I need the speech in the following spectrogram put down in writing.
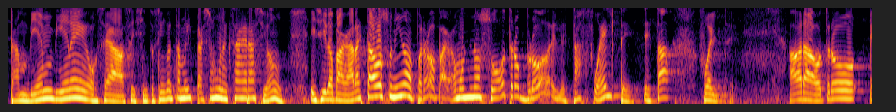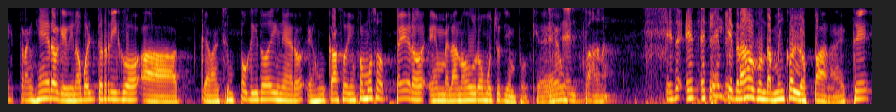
también viene, o sea, 650 mil pesos es una exageración. Y si lo pagara Estados Unidos, pero lo pagamos nosotros, brother. Está fuerte, está fuerte. Ahora, otro extranjero que vino a Puerto Rico a ganarse un poquito de dinero es un caso bien famoso, pero en verdad no duró mucho tiempo. Que es, es el pana. Ese- es- este es el que trajo con, también con los panas. Este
